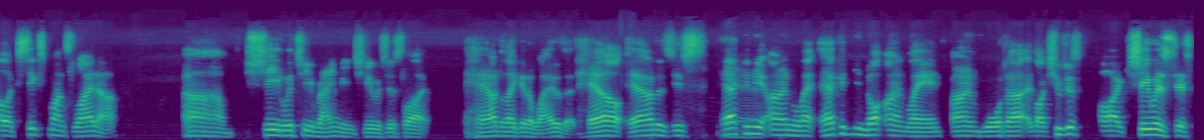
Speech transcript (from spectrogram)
like six months later, um, she literally rang me and she was just like, how do they get away with it? How how does this? How can you own land? How can you not own land, own water? Like she was just like she was just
